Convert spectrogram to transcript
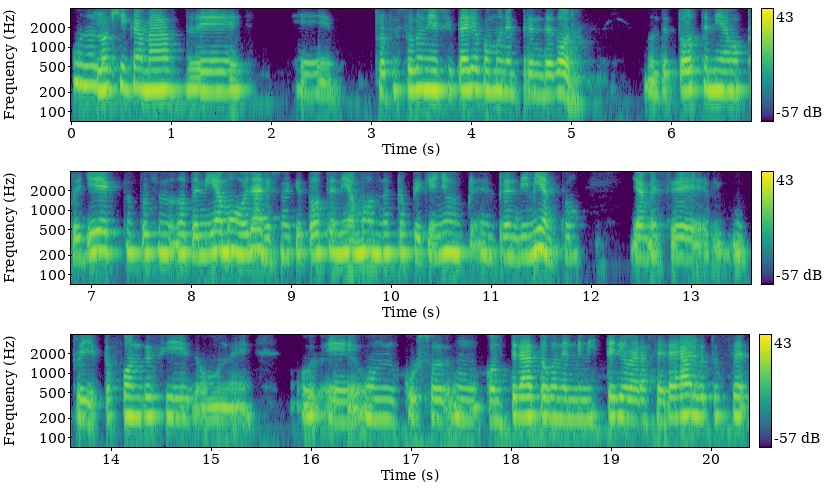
una lógica más de eh, profesor universitario como un emprendedor, donde todos teníamos proyectos, entonces no, teníamos horarios, sino que todos teníamos nuestros pequeños emprendimientos, llámese un proyecto Fondesit, un, eh, eh, un curso, un contrato con el ministerio para hacer algo, entonces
